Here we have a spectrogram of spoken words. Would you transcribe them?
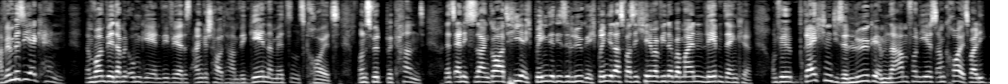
aber wenn wir sie erkennen, dann wollen wir damit umgehen, wie wir das angeschaut haben. Wir gehen damit ins Kreuz und es wird bekannt. Und letztendlich zu sagen, Gott, hier, ich bring dir diese Lüge, ich bring dir das, was ich hier immer wieder über mein Leben denke. Und wir brechen diese Lüge Lüge im Namen von Jesus am Kreuz, weil die,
